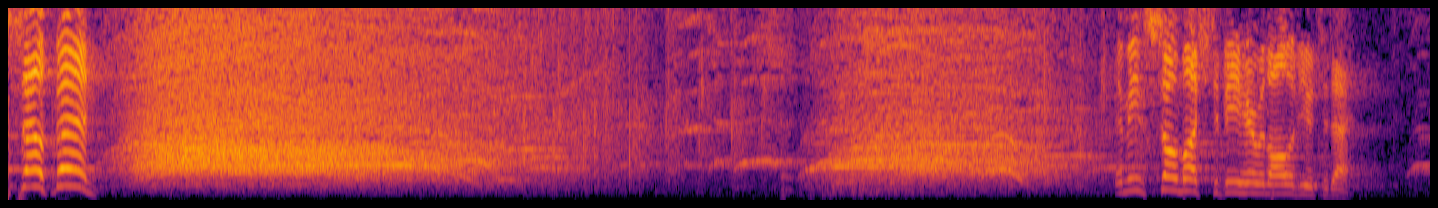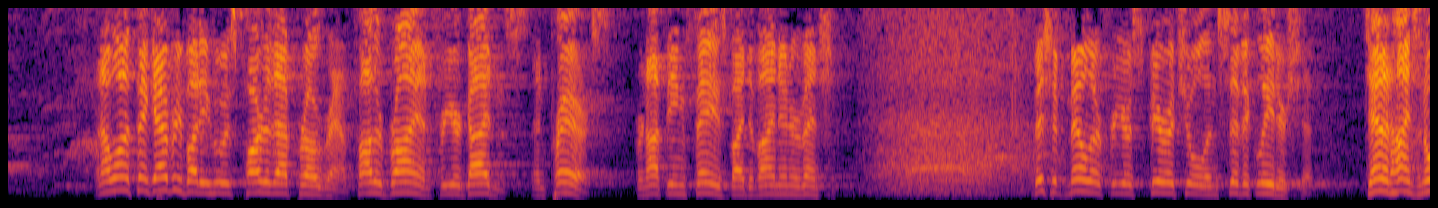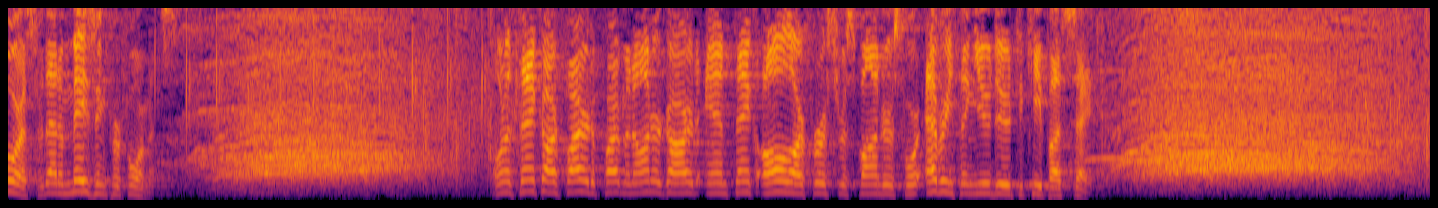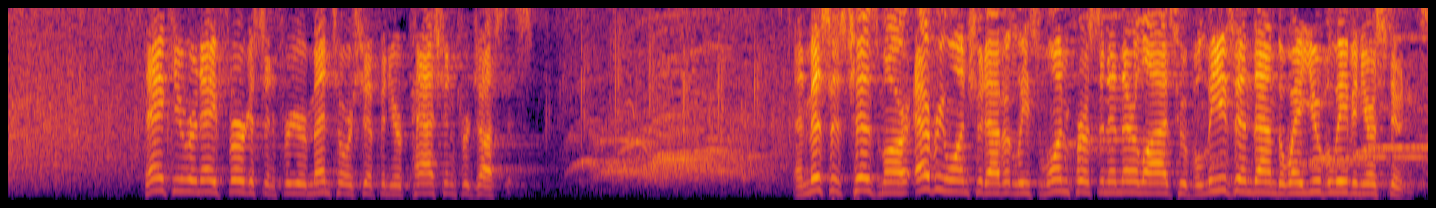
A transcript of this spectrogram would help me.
South Bend! It means so much to be here with all of you today. And I want to thank everybody who was part of that program. Father Brian for your guidance and prayers, for not being fazed by divine intervention. Bishop Miller for your spiritual and civic leadership. Janet Hines Norris for that amazing performance. I want to thank our fire department honor guard and thank all our first responders for everything you do to keep us safe. Thank you, Renee Ferguson, for your mentorship and your passion for justice. And Mrs. Chismar, everyone should have at least one person in their lives who believes in them the way you believe in your students.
